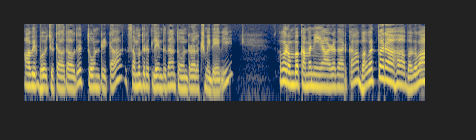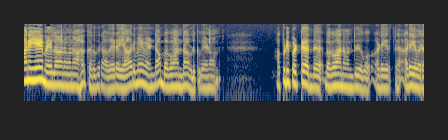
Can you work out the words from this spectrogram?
ஆவிர் பவிச்சுட்டா அதாவது தோன்றிட்டா சமுத்திரத்துலேருந்து தான் தோன்றா லக்ஷ்மி தேவி அவள் ரொம்ப கமனியாக அழகாக இருக்கா. பவத்பராகா பகவானையே மேலானவனாக கருதுறா. வேறு யாருமே வேண்டாம் பகவான் தான் அவளுக்கு வேணும்னு. அப்படிப்பட்ட அந்த பகவானை வந்து அவ அடையிற அடைய வர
